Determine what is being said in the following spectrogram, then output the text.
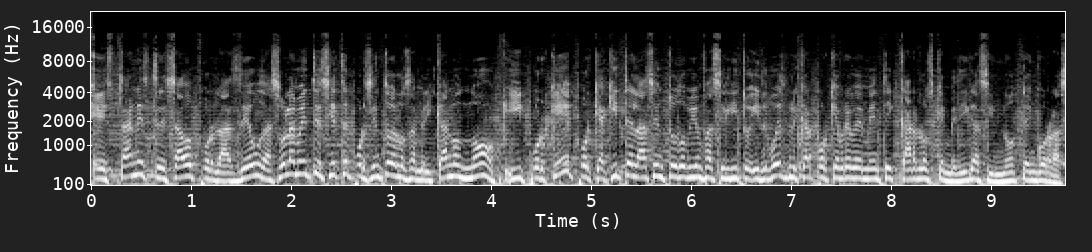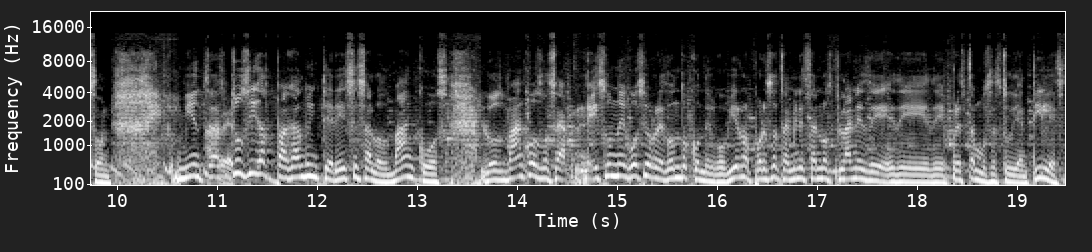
están estresados por las deudas. Solamente 7% de los americanos no. ¿Y por qué? Porque aquí te la hacen todo bien facilito. Y les voy a explicar por qué brevemente y Carlos que me diga si no tengo razón. Mientras tú sigas pagando intereses a los bancos, los bancos, o sea, es un negocio redondo con el gobierno. Por eso también están los planes de, de- de préstamos estudiantiles.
